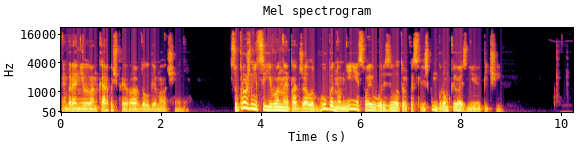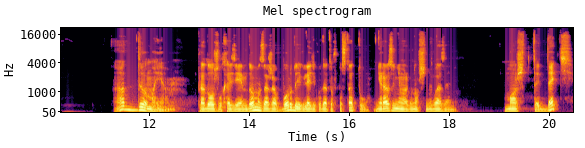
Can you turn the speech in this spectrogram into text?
Оборонил Иван Карпыч, прервав долгое молчание. Супружница Егонная поджала губы, но мнение свое выразила только слишком громкой вознёй у печи. «Отдумаю», — продолжил хозяин дома, зажав бороду и глядя куда-то в пустоту, ни разу не моргнувшими глазами. «Может, и дать?»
